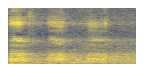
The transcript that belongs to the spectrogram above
Ha ha ha.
